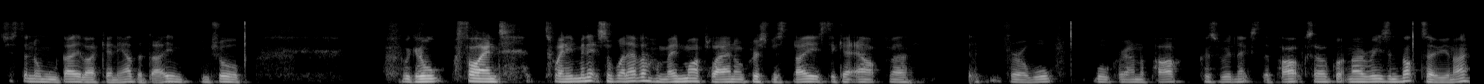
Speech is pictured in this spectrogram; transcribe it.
just a normal day like any other day. I'm sure we could all find 20 minutes or whatever. I mean, my plan on Christmas Day is to get out for for a walk, walk around the park because we're next to the park. So I've got no reason not to, you know.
